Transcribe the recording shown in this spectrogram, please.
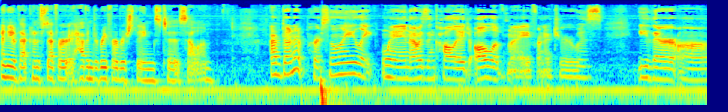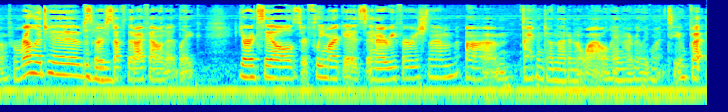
any of that kind of stuff, or having to refurbish things to sell them? I've done it personally. Like when I was in college, all of my furniture was either um, from relatives or stuff that I found at like yard sales or flea markets, and I refurbished them. Um, I haven't done that in a while, and I really want to. But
